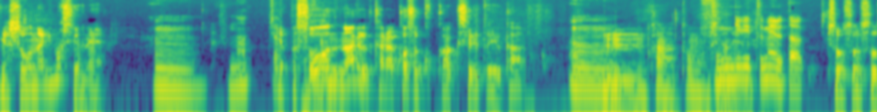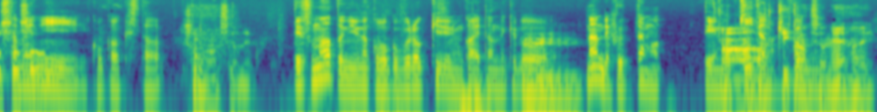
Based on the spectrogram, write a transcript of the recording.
いや、そうなりますよね。うん。なっちゃった。やっぱそうなるからこそ告白するというか、うん。うん、かなと思うんですよ踏ん切りね。詰めるたそうそうそうそためうそう。に告白した。そうなんですよね。で、その後になんか僕ブログ記事にも書いたんだけど、うんなんで振ったのっていうのを聞いた。聞いたんですよね。はい。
